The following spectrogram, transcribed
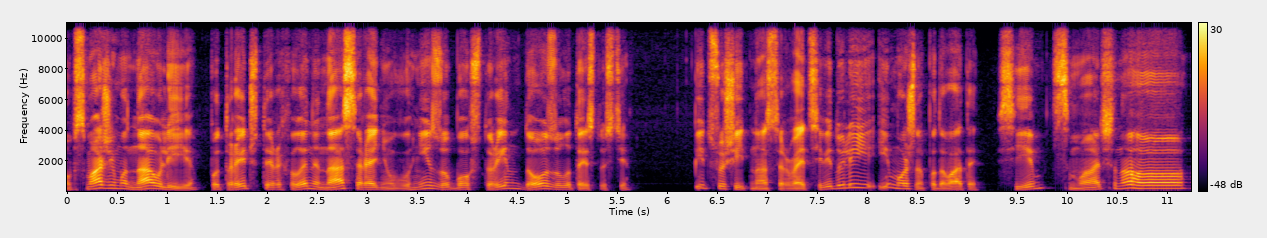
Обсмажуємо на олії по 3-4 хвилини на середньому вогні з обох сторін до золотистості. Підсушіть на серветці від олії і можна подавати. Всім смачного!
